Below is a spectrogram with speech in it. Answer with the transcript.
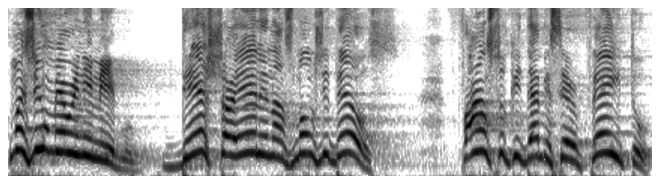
Mas e o meu inimigo? Deixa ele nas mãos de Deus. Faça o que deve ser feito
